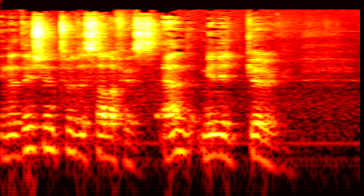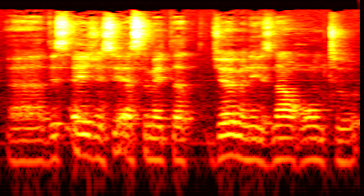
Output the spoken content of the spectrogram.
In addition to the Salafists and Görüş, uh, this agency estimates that Germany is now home to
